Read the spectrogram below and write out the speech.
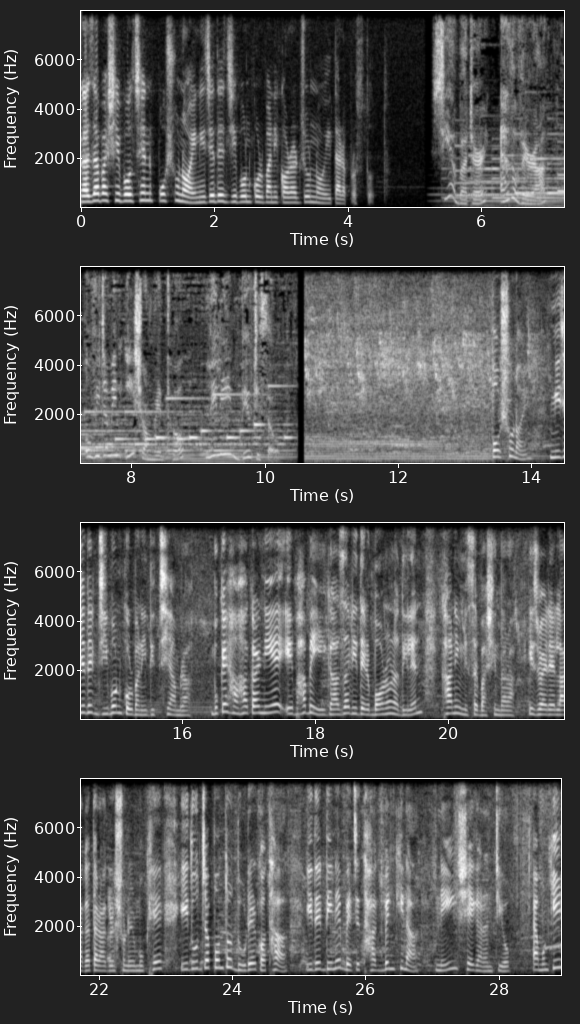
গাজাবাসী বলছেন পশু নয় নিজেদের জীবন কোরবানি করার জন্যই তারা প্রস্তুত। শিয়া বাটার অ্যালোভেরা ও ভিটামিন ই সমৃদ্ধ লিলি বিউটি সোপ পশু নয় নিজেদের জীবন কোরবানি দিচ্ছি আমরা। বুকে হাহাকার নিয়ে এভাবেই গাজার ঈদের বর্ণনা দিলেন খান ইউনিসের বাসিন্দারা। ইসরায়েলের লাগাতার আগ্রাসনের মুখে ঈদ উদযাপন তো দূরের কথা, ঈদের দিনে বেঁচে থাকবেন কিনা নেই সে গ্যারান্টিও। এমনকি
